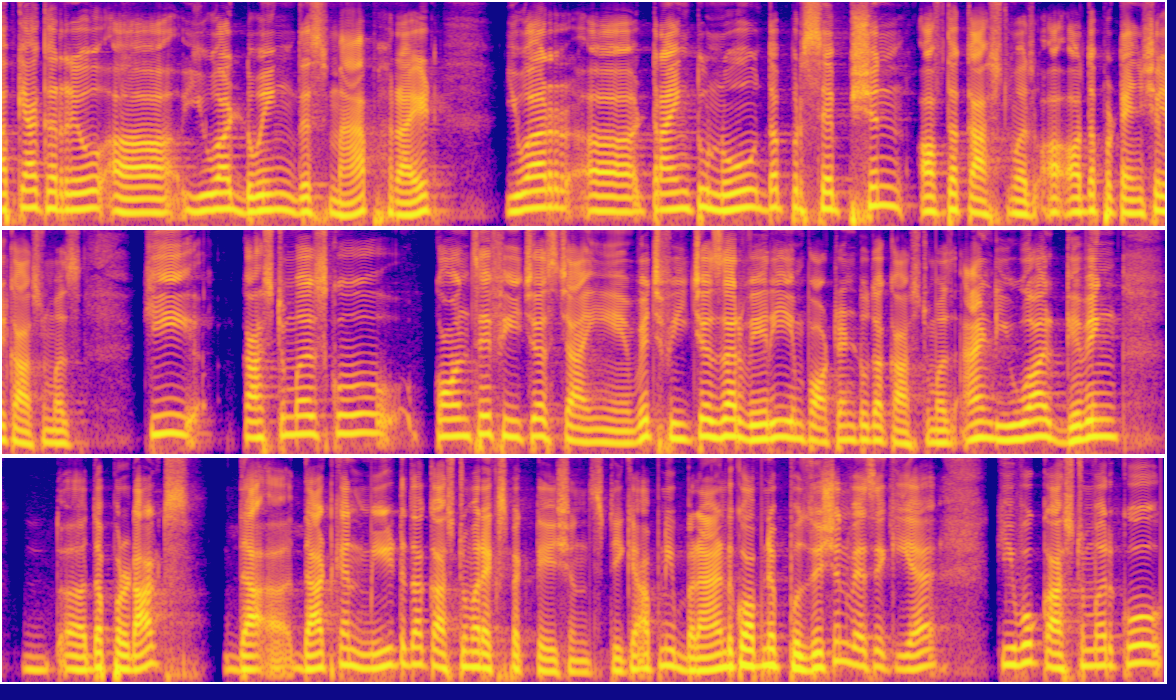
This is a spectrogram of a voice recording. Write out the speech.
ab uh, you are doing this map right? You are uh, trying to know the perception of the customers or, or the potential customers कि customers को कौन से features चाहिए which features are very important to the customers and you are giving uh, the products that, that can meet the customer expectations ठीक है अपनी brand को अपने position वैसे किया है कि वो customer को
